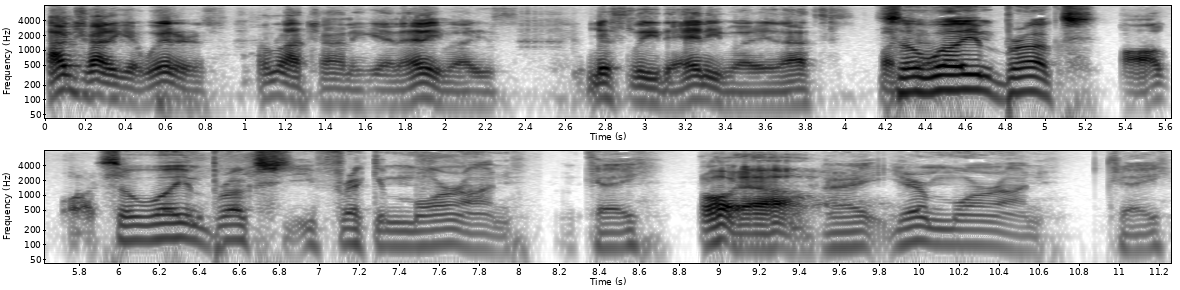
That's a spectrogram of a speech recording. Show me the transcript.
I'm trying to get winners. I'm not trying to get anybody's mislead anybody. That's so William Brooks. So William Brooks, you freaking moron. Okay. Oh yeah. All right, you're a moron. Okay.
